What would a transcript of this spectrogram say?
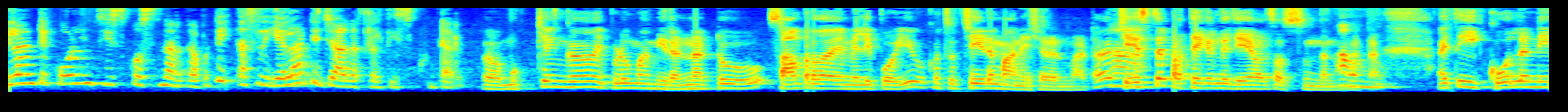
ఇలాంటి కోళ్ళని తీసుకొస్తున్నారు కాబట్టి అసలు ఎలాంటి జాగ్రత్తలు తీసుకుంటారు? ముఖ్యంగా ఇప్పుడు మా మీరు అన్నట్టు సాంప్రదాయం వెళ్ళిపోయి కొంచెం చేయడం మానేశారు అనమాట. చేస్తే ప్రత్యేకంగా చేయవలసి వస్తుంది అనమాట. అయితే ఈ కోళ్ళని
